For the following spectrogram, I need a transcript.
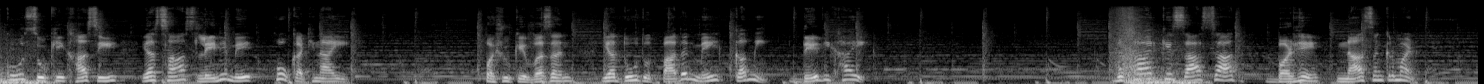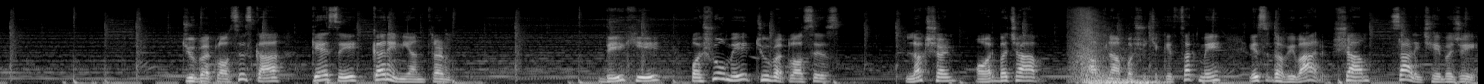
को सूखी खांसी या सांस लेने में हो कठिनाई। पशु के वज़न या दूध उत्पादन में कमी, दे दिखाई। बुखार के साथ साथ बढ़े ना संक्रमण। ट्यूबरक्लोसिस का कैसे करें नियंत्रण? देखिए पशुओं में ट्यूबरक्लोसिस, लक्षण और बचाव। अपना पशु चिकित्सक में इस रविवार शाम साढ़े छह बजे।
